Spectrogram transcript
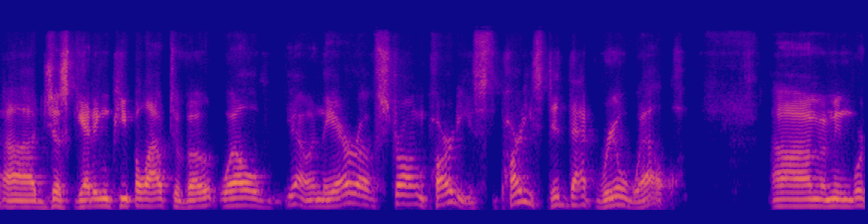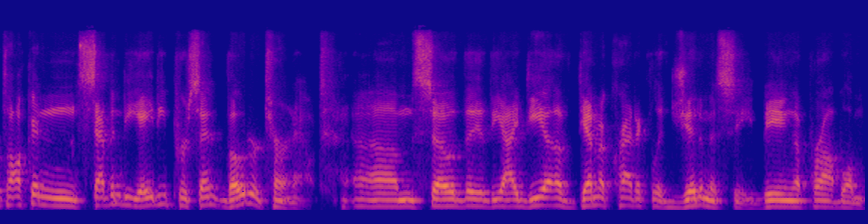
uh, just getting people out to vote. Well, you know, in the era of strong parties, the parties did that real well. Um, I mean, we're talking 70, 80% voter turnout. Um, so the, the idea of democratic legitimacy being a problem,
